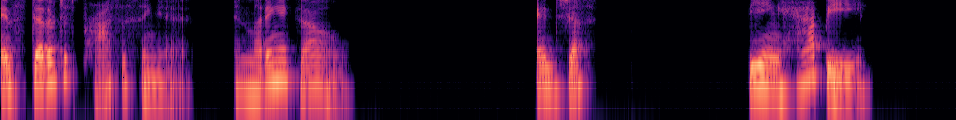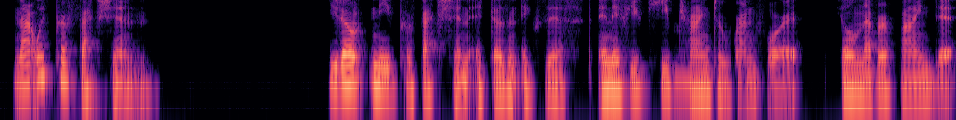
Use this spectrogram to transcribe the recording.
instead of just processing it and letting it go and just being happy, not with perfection, you don't need perfection. It doesn't exist. And if you keep mm. trying to run for it, you'll never find it.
